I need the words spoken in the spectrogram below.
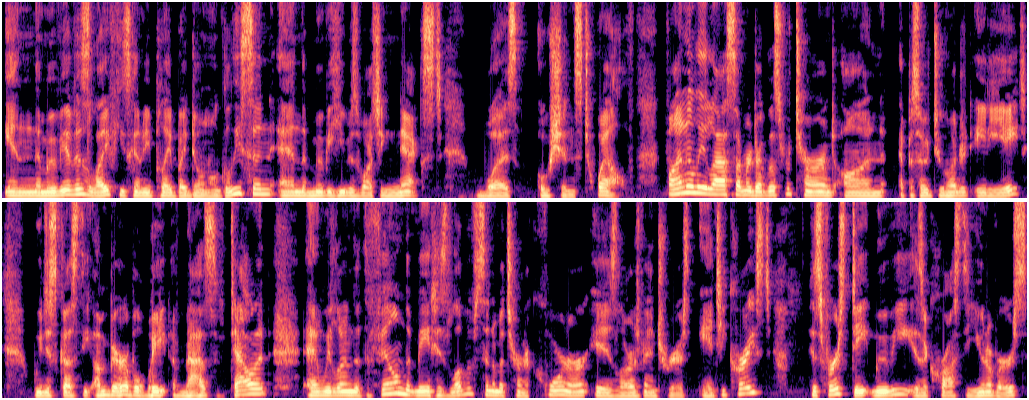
In the movie of his life, he's going to be played by Domhnall Gleeson, and the movie he was watching next was Ocean's 12. Finally, last summer, Douglas returned on episode 288. We discussed the unbearable weight of massive talent, and we learned that the film that made his love of cinema turn a corner is Lars von Trier's Antichrist. His first date movie is Across the Universe.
